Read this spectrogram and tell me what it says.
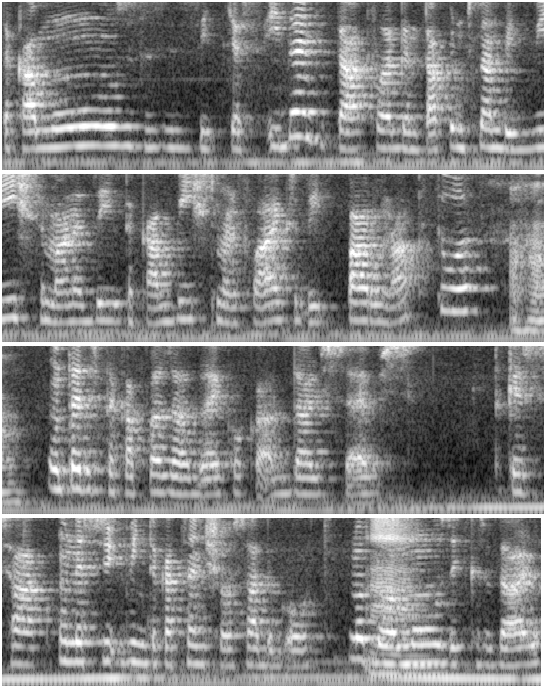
tā kā mūziķas identitātes, lai gan tā pirms tam bija visa mana dzīve, tā kā viss mans laiks bija par un ap to. Aha. Un tad es tā kā pazaudēju kaut kādu daļu sevis. Es sāku, un es viņu cenšos atgūt no to Mm. mūzikas daļu.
